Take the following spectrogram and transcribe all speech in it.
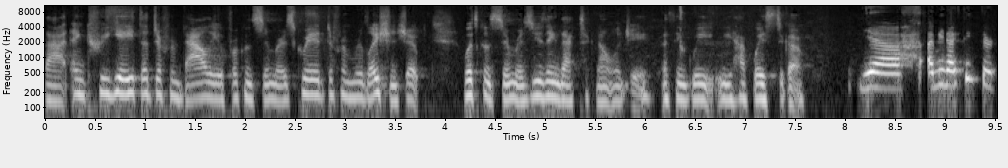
that and create a different value for consumers, create a different relationship with consumers using that technology. I think we, we have ways to go. Yeah, I mean, I think they're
